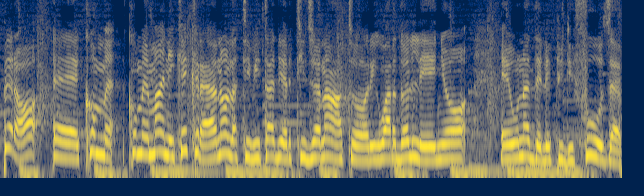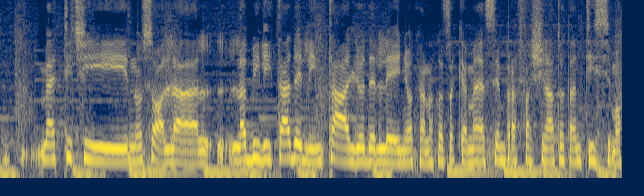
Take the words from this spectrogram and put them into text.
Però eh, come, come mani che creano, l'attività di artigianato riguardo al legno è una delle più diffuse. Mettici, non so, la- l'abilità dell'intaglio del legno, che è una cosa che a me ha sempre affascinato tantissimo.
